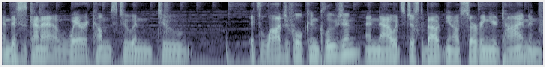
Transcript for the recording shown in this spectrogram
and this is kind of where it comes to into its logical conclusion. And now it's just about you know serving your time and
